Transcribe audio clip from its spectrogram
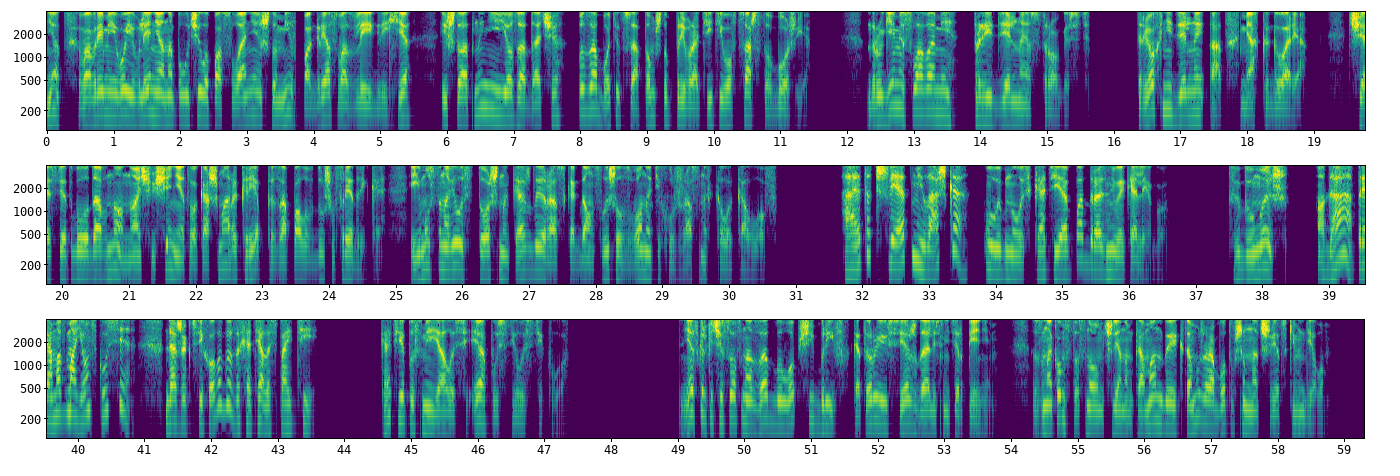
Нет, во время его явления она получила послание, что мир погряз во зле и грехе, и что отныне ее задача — позаботиться о том, чтобы превратить его в Царство Божье. Другими словами, предельная строгость. Трехнедельный ад, мягко говоря. К счастью, это было давно, но ощущение этого кошмара крепко запало в душу Фредрика, и ему становилось тошно каждый раз, когда он слышал звон этих ужасных колоколов. «А этот швед, милашка?» — улыбнулась Катя, подразнивая коллегу. «Ты думаешь?» «О да, прямо в моем вкусе. Даже к психологу захотелось пойти». Катя посмеялась и опустила стекло. Несколько часов назад был общий бриф, который все ждали с нетерпением. Знакомство с новым членом команды, к тому же работавшим над шведским делом.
